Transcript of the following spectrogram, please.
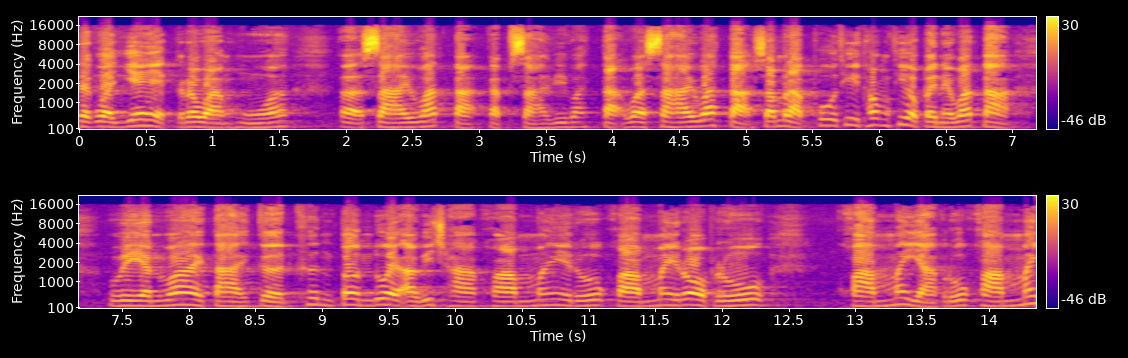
เรียกว่าแยกระหว่างหัว สายวัตตะกับสายวิวัตตะว่าสายวัตตะสำหรับผู้ที่ท่องเที่ยวไปในวัตตะ เวียนว่ายตายเกิดขึ้นต้นด้วยอวิชชาความไม่รู้ความไม่รอบรู้ ความไม่อยากรู้ความไม่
